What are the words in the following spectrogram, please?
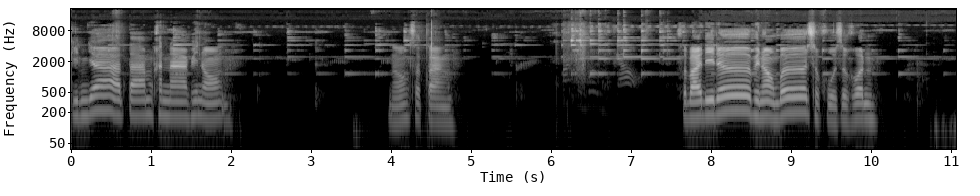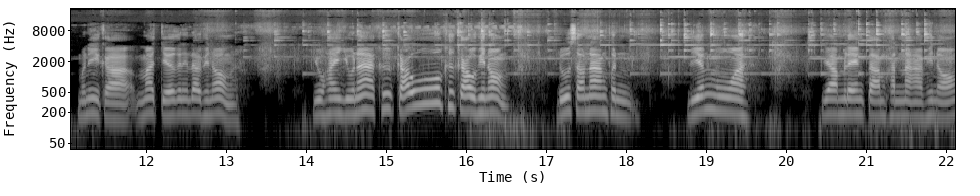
กินหญ้าตามคนาพี่น้อง น้องสตังสบายดีเด้อพี่น้องเบิร์ดสุขุสุคนมื่อนี้ก็มาเจอกันอีกแล้วพี่น้อง อยู่ให้อยู่หน้าคือเก่าคือเก่าพี่น้อง ดูสาวนางเพิ่นเลี้ยงงัวยามแรงตามคันนาพี่น้อง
